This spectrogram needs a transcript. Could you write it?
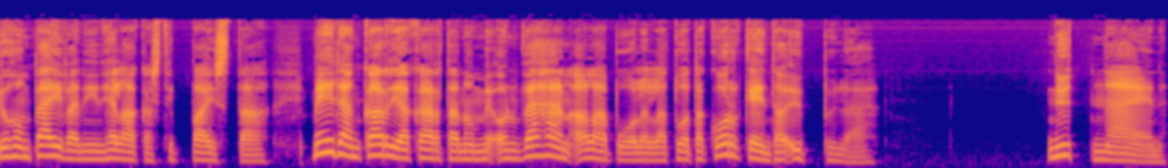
johon päivä niin helakasti paistaa. Meidän karjakartanomme on vähän alapuolella tuota korkeinta yppylää. Nyt näen.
